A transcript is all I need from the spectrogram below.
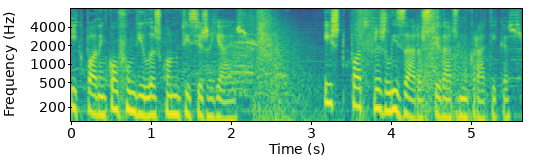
e que podem confundi-las com notícias reais. Isto pode fragilizar as sociedades democráticas.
